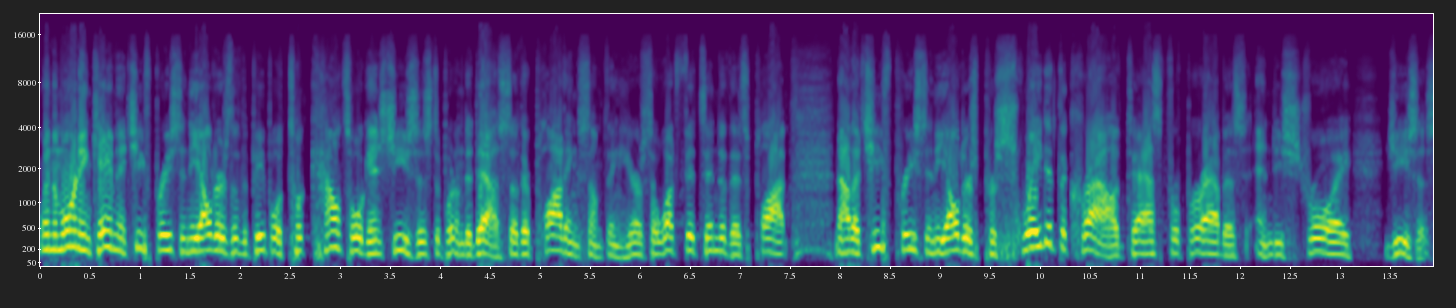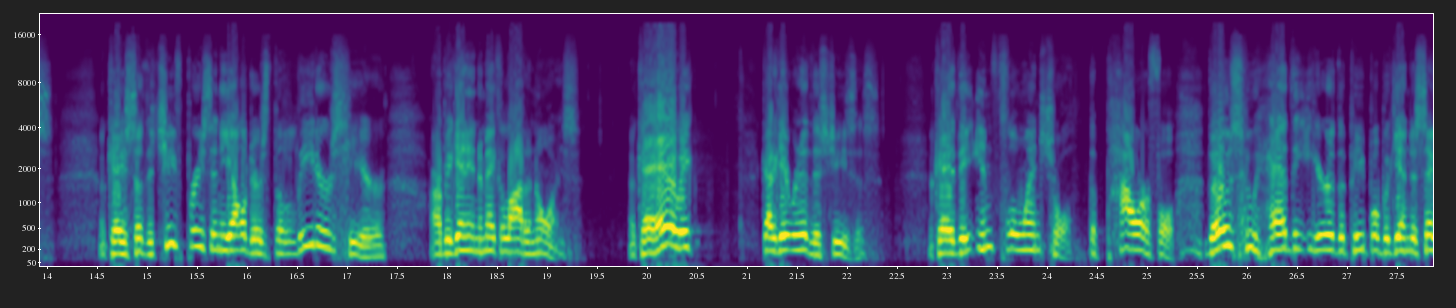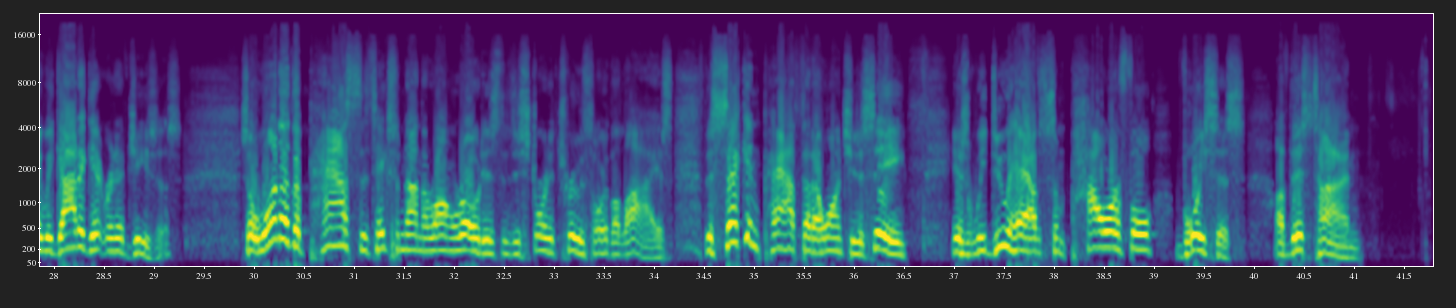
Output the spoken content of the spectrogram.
when the morning came, the chief priests and the elders of the people took counsel against Jesus to put him to death. So they're plotting something here. So, what fits into this plot? Now, the chief priests and the elders persuaded the crowd to ask for Barabbas and destroy Jesus. Okay, so the chief priests and the elders, the leaders here, are beginning to make a lot of noise. Okay, hey, we got to get rid of this Jesus. Okay, the influential, the powerful, those who had the ear of the people begin to say, we got to get rid of Jesus. So, one of the paths that takes them down the wrong road is the distorted truth or the lies. The second path that I want you to see is we do have some powerful voices of this time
